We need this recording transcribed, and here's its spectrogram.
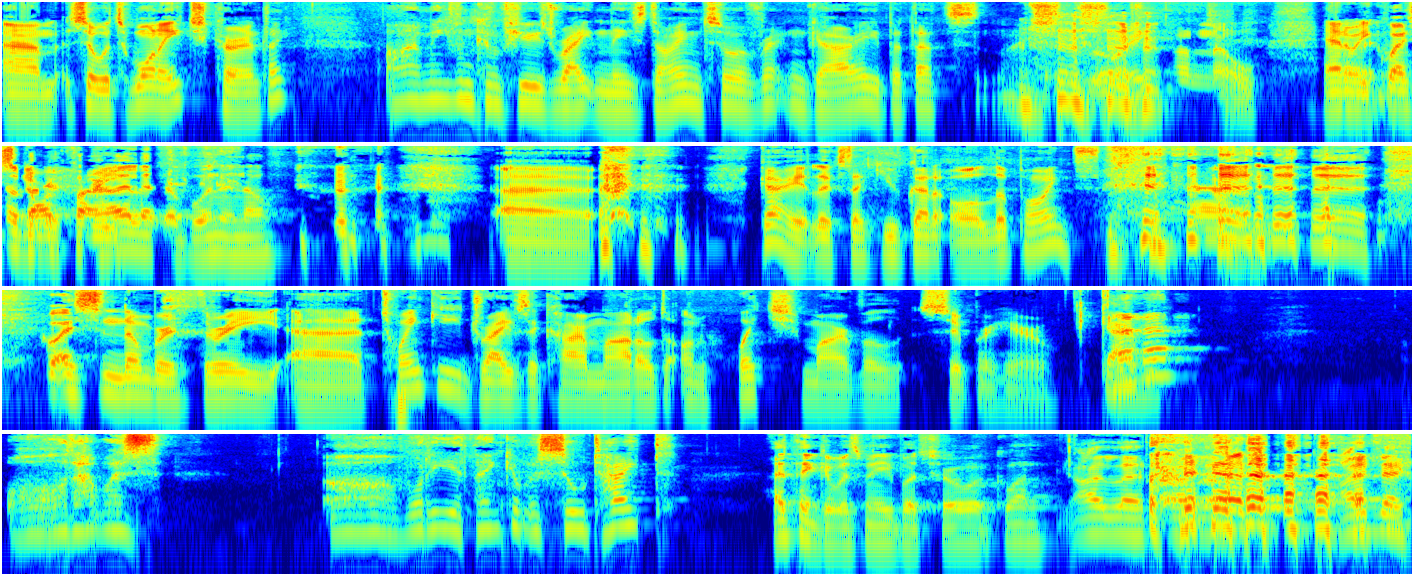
um, so it's one each currently. Oh, I'm even confused writing these down. So I've written Gary, but that's Rory. I don't know. Anyway, question So number Backfire three. Island up winning now. Uh, Gary, it looks like you've got all the points. Um, question number three. Uh, Twinkie drives a car modeled on which Marvel superhero? Gary, Oh, that was. Oh, what do you think? It was so tight. I think it was me, but sure, go on. I'll let, I'll let I'd let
